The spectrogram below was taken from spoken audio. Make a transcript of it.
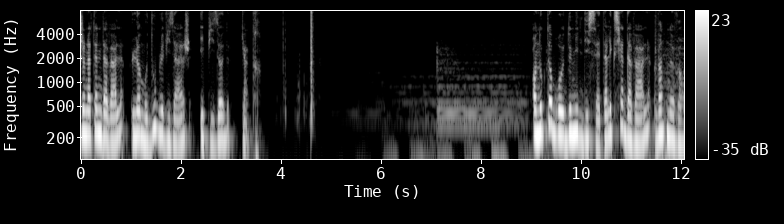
Jonathan Daval, L'homme au double visage, épisode 4. En octobre 2017, Alexia Daval, 29 ans,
